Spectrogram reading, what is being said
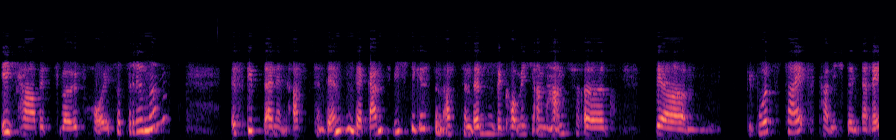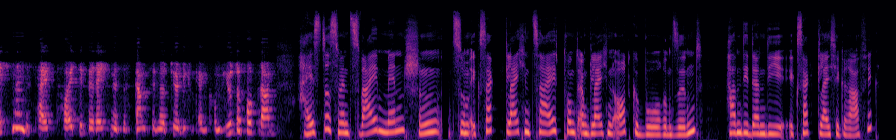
Ich habe zwölf Häuser drinnen. es gibt einen Aszendenten, der ganz wichtig ist. Den Aszendenten bekomme ich anhand äh, der Geburtszeit, kann ich den errechnen. Das heißt, heute berechnet das Ganze natürlich ein Computerprogramm. Heißt das, wenn zwei Menschen zum exakt gleichen Zeitpunkt am gleichen Ort geboren sind, haben die dann die exakt gleiche Grafik?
